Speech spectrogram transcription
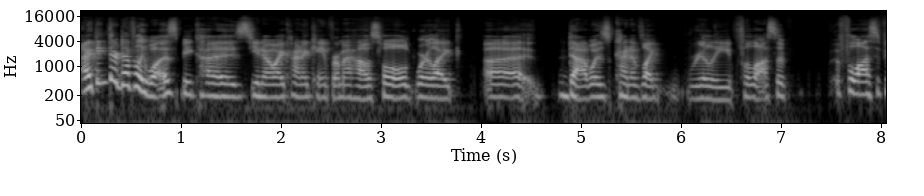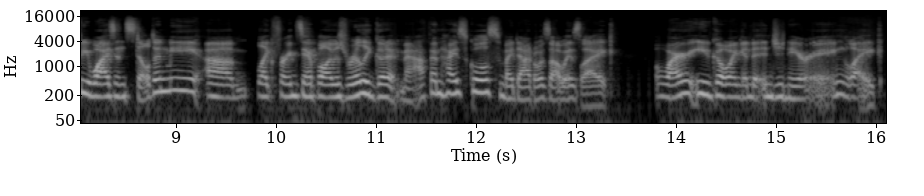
I think there definitely was because, you know, I kind of came from a household where like uh that was kind of like really philosophy philosophy wise instilled in me. Um like for example, I was really good at math in high school, so my dad was always like, "Why aren't you going into engineering?" Like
